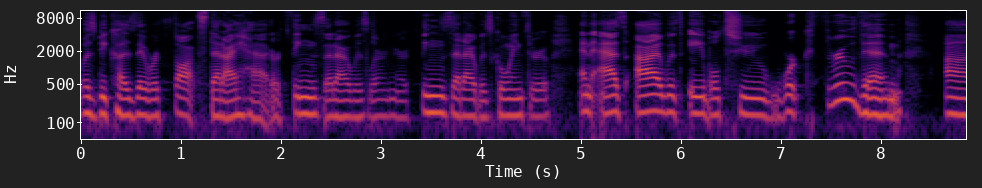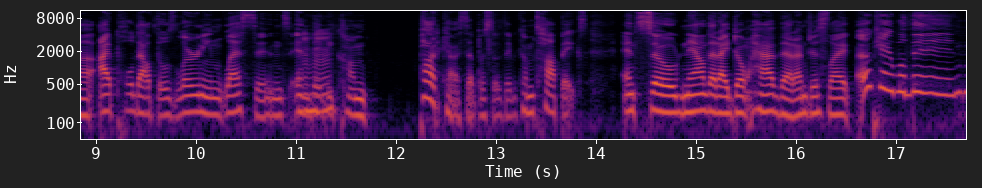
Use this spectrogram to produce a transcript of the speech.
was because they were thoughts that I had or things that I was learning or things that I was going through. And as I was able to work through them, uh, I pulled out those learning lessons and they become podcast episodes, they become topics. And so now that I don't have that, I'm just like, okay, well then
